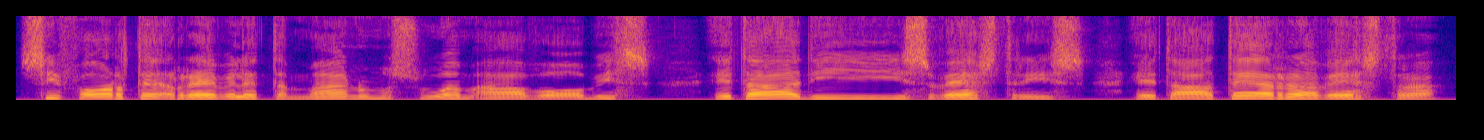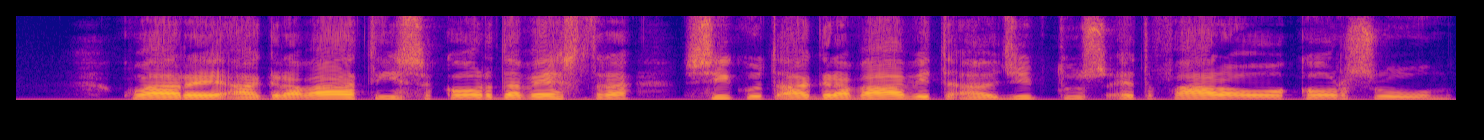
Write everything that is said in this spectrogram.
si forte revelet manum suam a vobis, et a diis vestris, et a terra vestra, quare aggravatis corda vestra, sicut aggravavit Aegyptus et Pharao cor suum,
